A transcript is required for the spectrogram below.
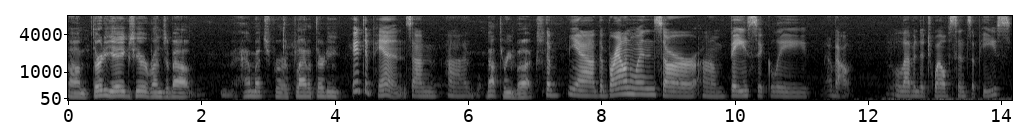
Um, 30 eggs here runs about how much for a flat of 30? It depends. Um, uh, About three bucks. the yeah, the brown ones are um, basically about eleven to twelve cents a piece,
